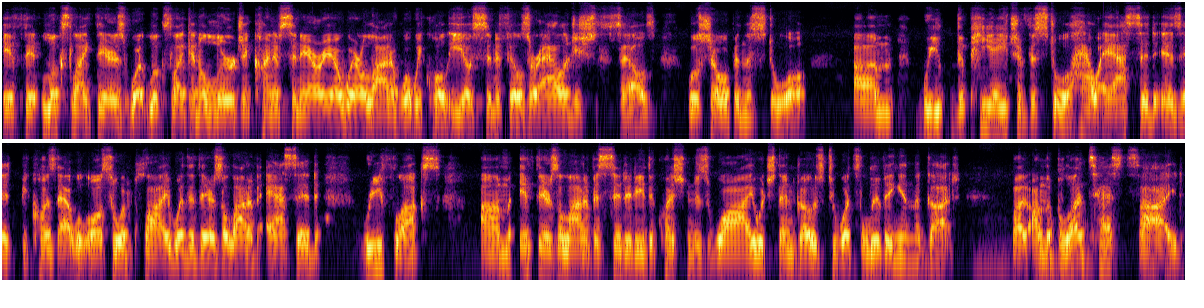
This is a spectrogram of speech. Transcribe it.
if it looks like there's what looks like an allergic kind of scenario where a lot of what we call eosinophils or allergy cells will show up in the stool. Um, we the pH of the stool, how acid is it? Because that will also imply whether there's a lot of acid reflux. Um, if there's a lot of acidity, the question is why, which then goes to what's living in the gut. But on the blood test side,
